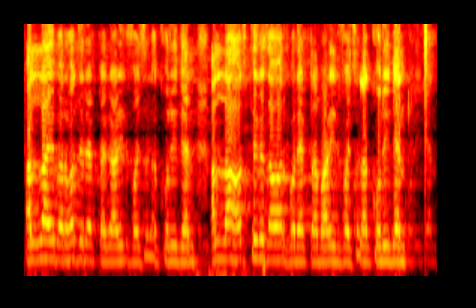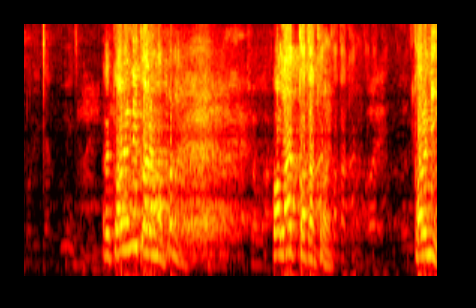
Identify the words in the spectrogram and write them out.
আল্লাহ এবার হজের একটা গাড়ির ফয়সলা করে দেন, আল্লাহ হজ থেকে যাওয়ার পরে একটা বাড়ির ফয়সলা করে দেন। করেনি, করে না কলাক কথা কয়। করেনি?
